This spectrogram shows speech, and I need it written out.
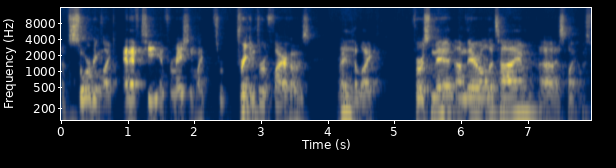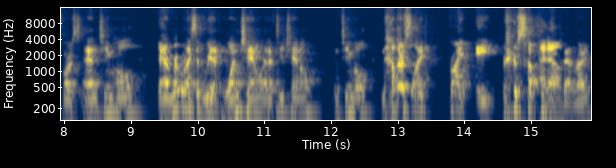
absorbing like NFT information, like th- drinking through a fire hose, right? Mm. But like first minute, I'm there all the time uh, as, far, as far as and Team Hold. And I remember when I said we had one channel, NFT channel in Team Hold. Now there's like probably eight or something like that, right?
